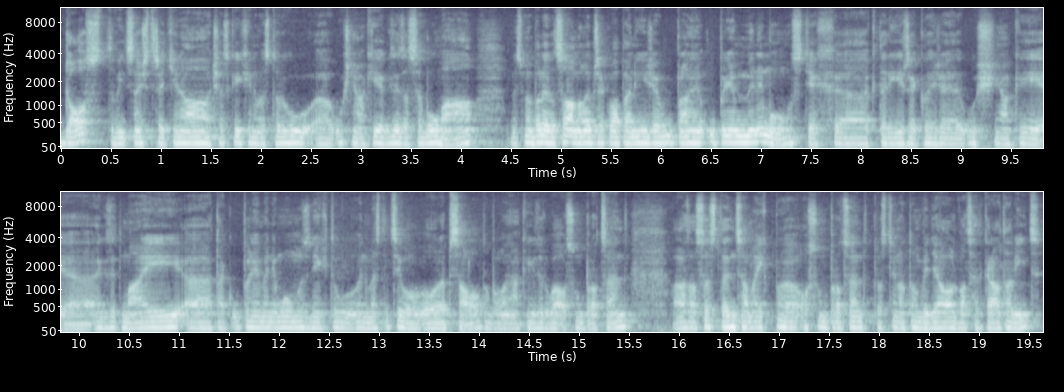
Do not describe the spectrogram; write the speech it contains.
dost, víc než třetina českých investorů uh, už nějaký exit za sebou má. My jsme byli docela milé překvapení, že úplně, úplně minimum z těch, uh, kteří řekli, že už nějaký uh, exit mají, tak úplně minimum z nich tu investici odepsalo, to bylo nějakých zhruba 8%, a zase ten samých 8% prostě na tom vydělal 20krát a víc.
